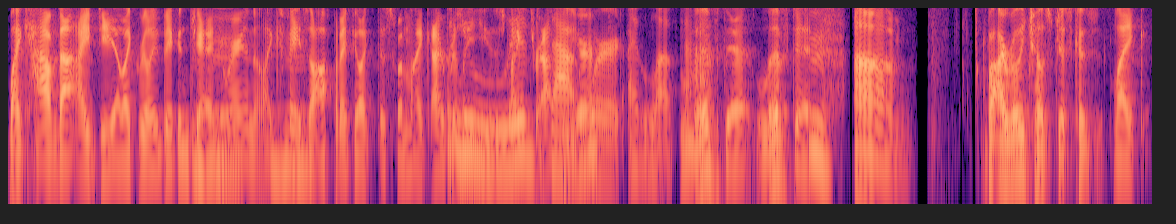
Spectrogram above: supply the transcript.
like have that idea like really big in January and it like fades off. But I feel like this one like I really Mm-hmm. you used like throughout that the year word. I love that. lived it lived it Mm. um but i really chose just because like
